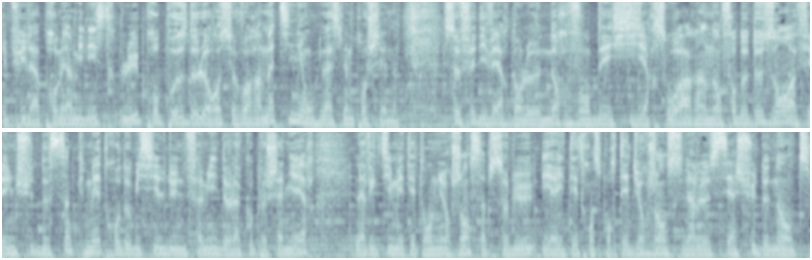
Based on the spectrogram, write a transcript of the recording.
Et puis la première ministre lui propose de le recevoir à Matignon la semaine prochaine. Ce fait divers dans le Nord-Vendée. Hier soir, un enfant de deux ans a fait une chute de 5 mètres au domicile d'une famille de la Cope-Chanière. La victime était en urgence absolue et a été transportée d'urgence vers le CHU de Nantes.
